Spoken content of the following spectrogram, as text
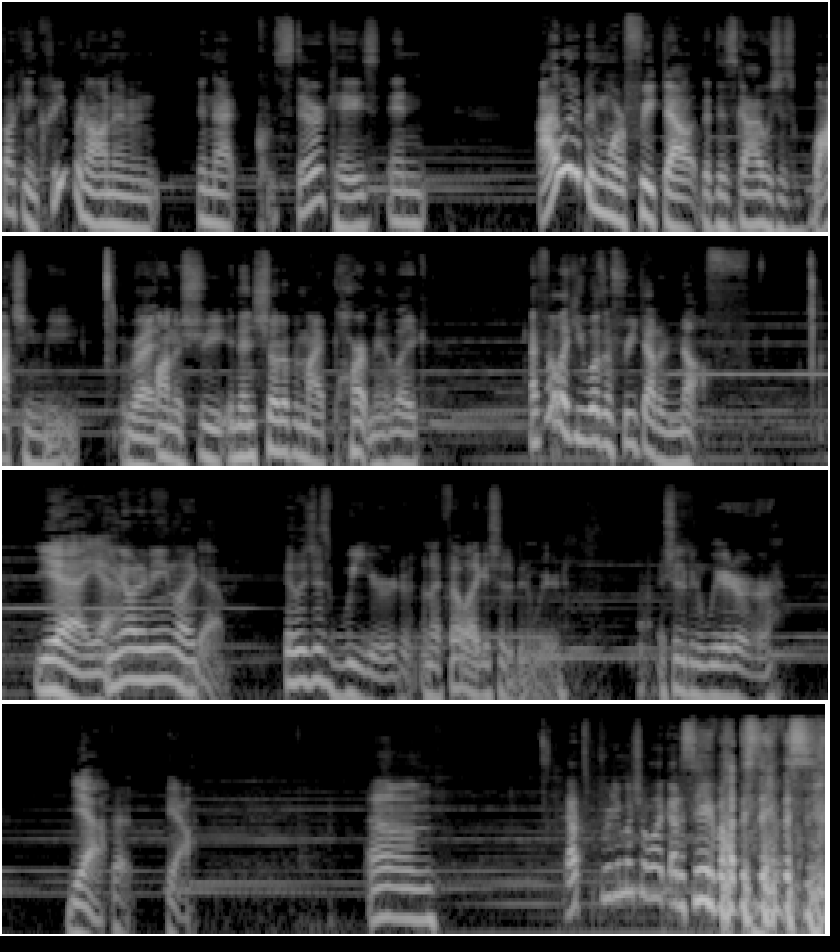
fucking creeping on him in, in that staircase, and I would have been more freaked out that this guy was just watching me Right. on the street and then showed up in my apartment. Like, I felt like he wasn't freaked out enough. yeah, yeah. You know what I mean? Like, Yeah. it was just weird, and I felt like it should have been weird. It should have been weirder. Yeah. But yeah. Um, that's pretty much all I got to say about this episode.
